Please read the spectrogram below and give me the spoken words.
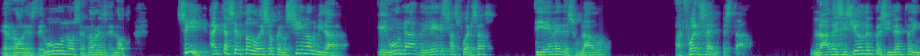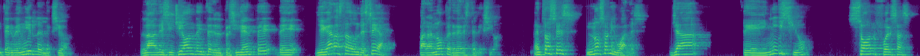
errores de unos, errores del otro. Sí, hay que hacer todo eso, pero sin olvidar que una de esas fuerzas tiene de su lado la fuerza del Estado la decisión del presidente de intervenir la elección, la decisión de, del presidente de llegar hasta donde sea para no perder esta elección. Entonces, no son iguales. Ya de inicio son fuerzas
